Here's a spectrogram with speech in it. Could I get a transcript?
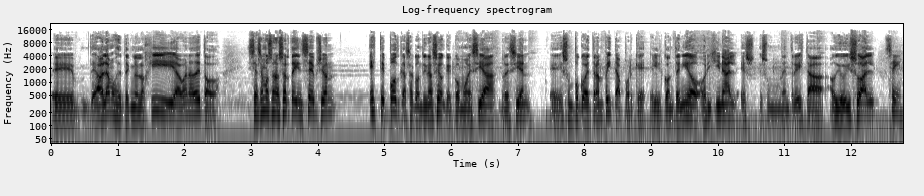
eh, de- hablamos de tecnología, bueno, de todo. Si hacemos una suerte de Inception, este podcast a continuación, que como decía recién, eh, es un poco de trampita porque el contenido original es, es una entrevista audiovisual, Sí.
